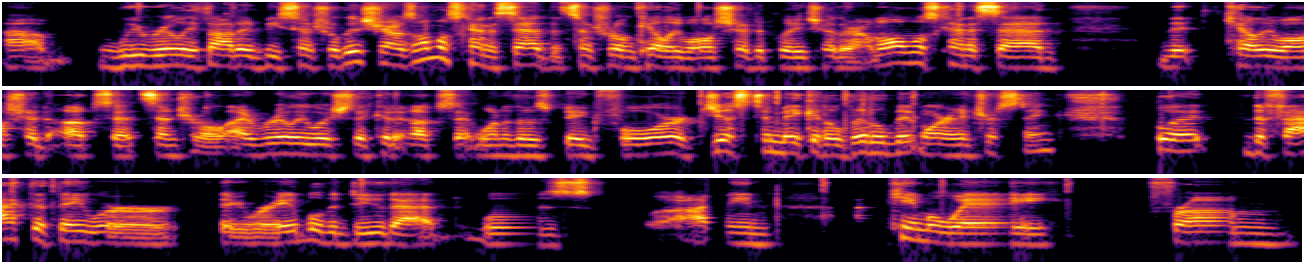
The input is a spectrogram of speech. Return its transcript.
um, we really thought it'd be Central this year. I was almost kind of sad that Central and Kelly Walsh had to play each other. I'm almost kind of sad that Kelly Walsh had upset Central. I really wish they could have upset one of those big four just to make it a little bit more interesting. But the fact that they were they were able to do that was, I mean, I came away from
